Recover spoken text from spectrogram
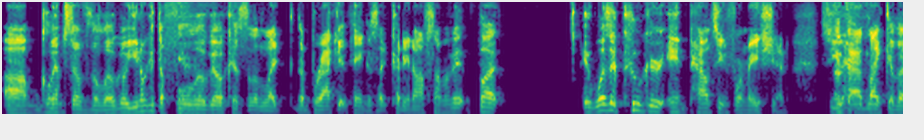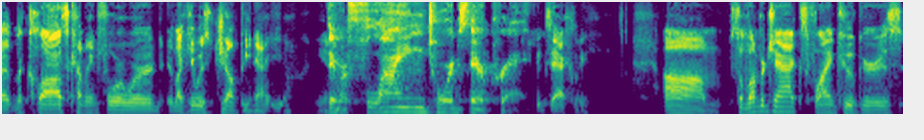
um, glimpse of the logo. You don't get the full Yeah. logo because the like the bracket thing is like cutting off some of it, but. It was a cougar in pouncing formation, so you Okay. had like the, the claws coming forward, like it was jumping at you. you They know? were flying towards their prey. Exactly. Um, so lumberjacks, flying cougars.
